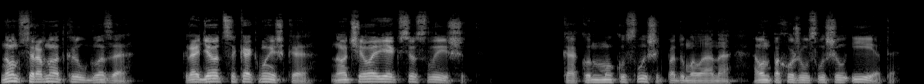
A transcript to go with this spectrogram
но он все равно открыл глаза. Крадется, как мышка, но человек все слышит. Как он мог услышать, подумала она, а он, похоже, услышал и это.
